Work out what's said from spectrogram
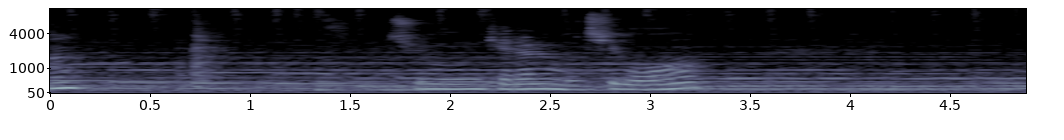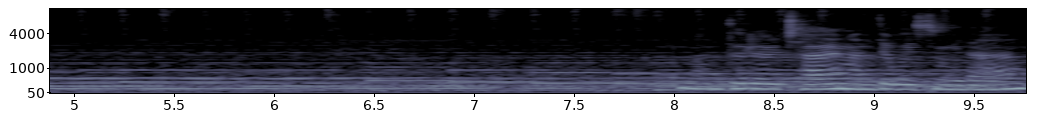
자, 중 계란을 묻히고 만두를 잘 만들고 있습니다.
